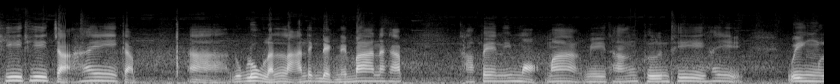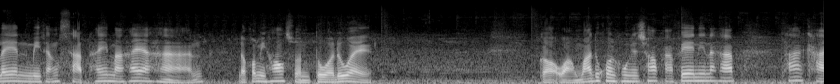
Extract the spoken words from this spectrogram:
ที่ที่จะให้กับลูกๆหลานๆเด็ก ๆ ในบ้านนะครับคาเฟ่นี้เหมาะมากมีทั้งพื้นที่ให้วิ่งเล่นมีทั้งสัตว์ให้มาให้อาหาร แล้วก็มีห้องส่วนตัวด้วย ก็หวังว่าทุกคนคงจะชอบคาเฟ่นี้นะครับ ถ้าใคร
